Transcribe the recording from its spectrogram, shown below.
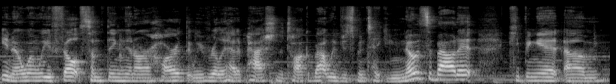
you know, when we've felt something in our heart that we've really had a passion to talk about, we've just been taking notes about it, keeping it um,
